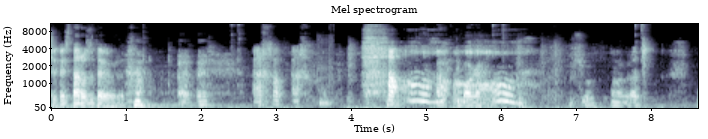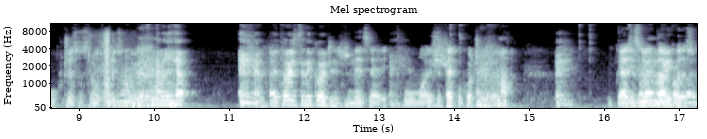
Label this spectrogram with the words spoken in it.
To je staro za tebe, brate. Ah, ah. Ah, ti boga. Ono, brate. Uključio sam se u vjeru. A to se ne kočiš. Ne seri. U moju se brate. Aha. Ja nisam za mene navikao da su...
